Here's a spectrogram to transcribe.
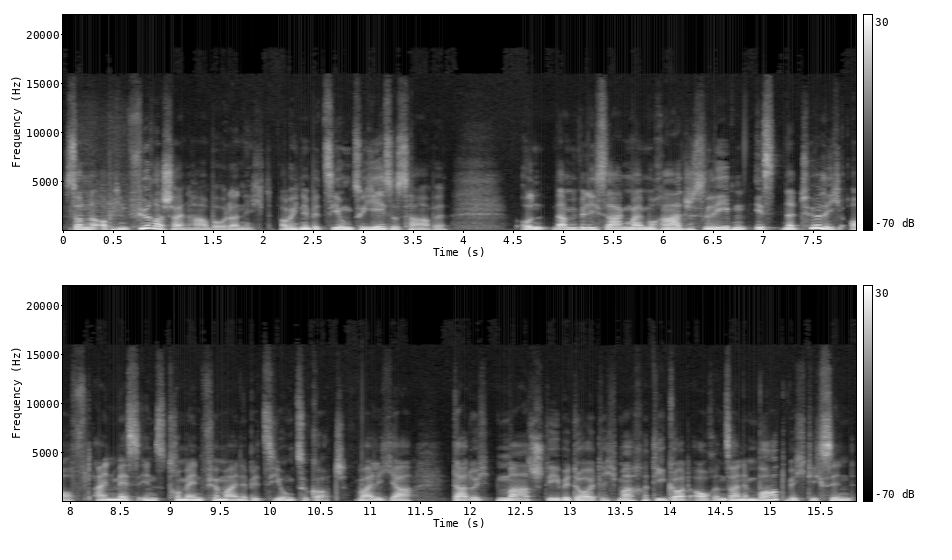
sondern ob ich einen Führerschein habe oder nicht, ob ich eine Beziehung zu Jesus mhm. habe. Und damit will ich sagen, mein moralisches Leben ist natürlich oft ein Messinstrument für meine Beziehung zu Gott, weil ich ja dadurch Maßstäbe deutlich mache, die Gott auch in seinem Wort wichtig sind.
